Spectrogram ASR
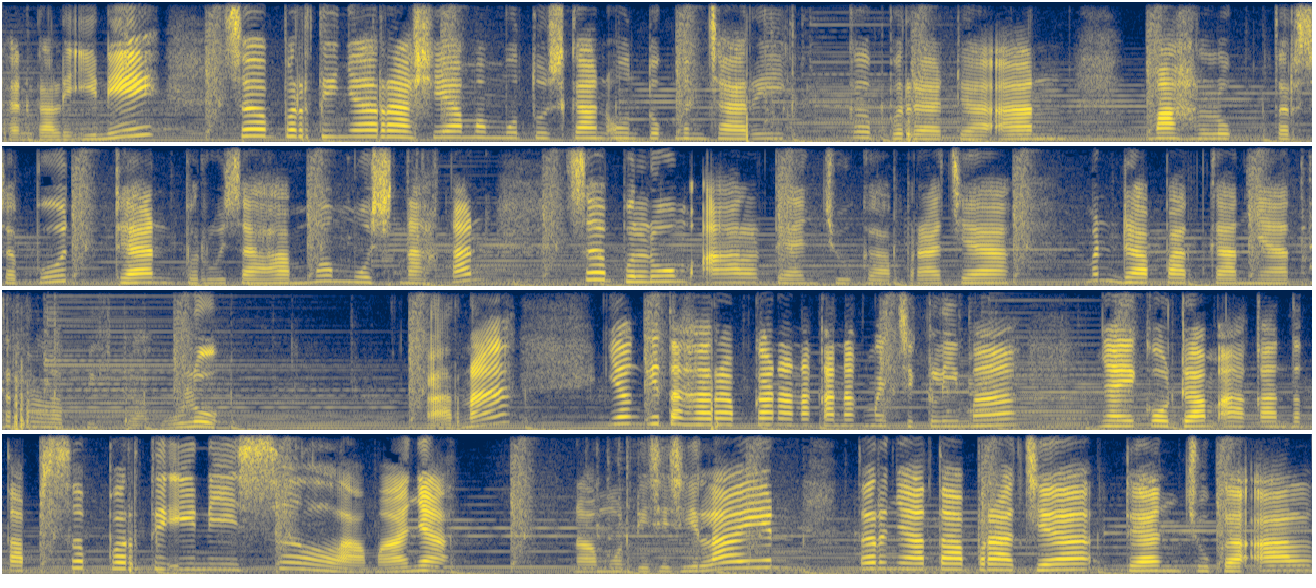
Dan kali ini sepertinya Rasya memutuskan untuk mencari keberadaan makhluk tersebut dan berusaha memusnahkan sebelum Al dan juga Praja mendapatkannya terlebih dahulu. Karena yang kita harapkan anak-anak Magic 5 Nyai Kodam akan tetap seperti ini selamanya. Namun di sisi lain, ternyata Praja dan juga Al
